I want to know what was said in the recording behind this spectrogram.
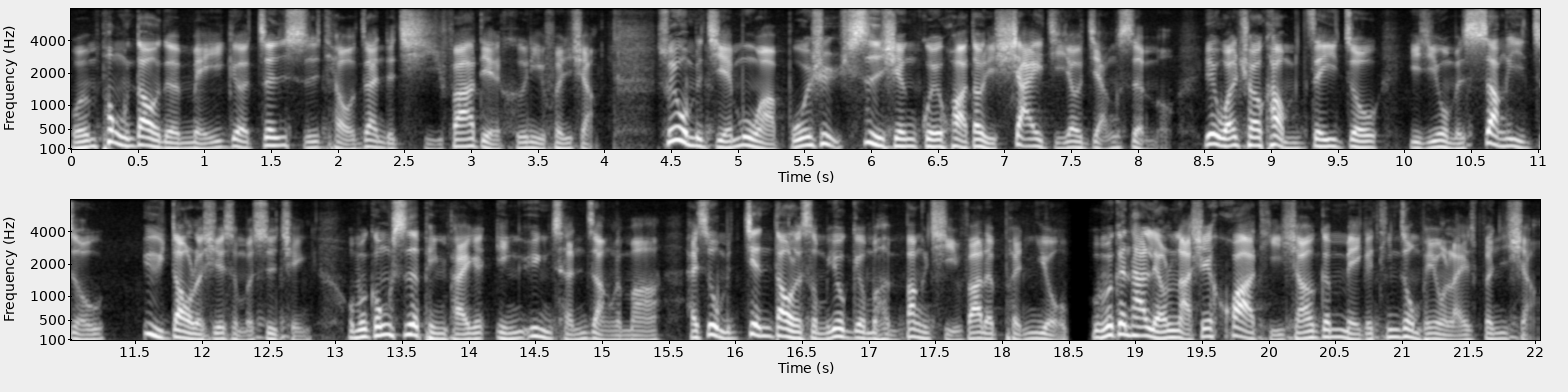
我们碰到的每一个真实挑战的启发点和你分享。所以，我们的节目啊，不会去事先规划到底下一集要讲什么，因为完全要看我们这一周以及我们上一周。遇到了些什么事情？我们公司的品牌跟营运成长了吗？还是我们见到了什么又给我们很棒启发的朋友？我们跟他聊了哪些话题？想要跟每个听众朋友来分享？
